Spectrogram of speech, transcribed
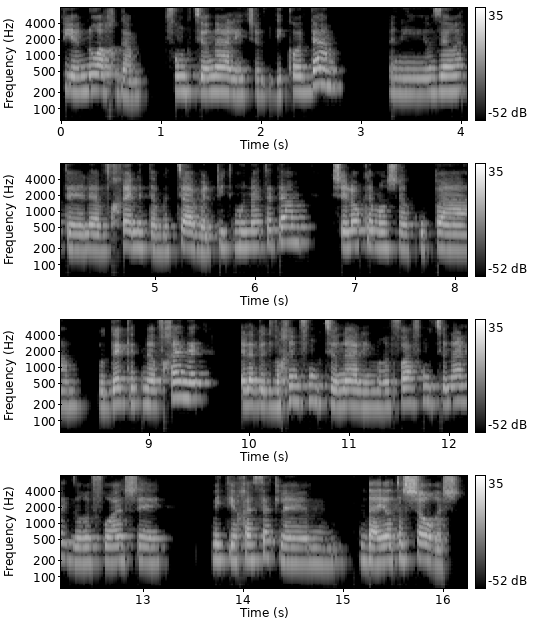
פענוח גם פונקציונלית של בדיקות דם, אני עוזרת אה, לאבחן את המצב על פי תמונת הדם, שלא כמו שהקופה בודקת מאבחנת, אלא בטווחים פונקציונליים. רפואה פונקציונלית זו רפואה שמתייחסת לבעיות השורש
